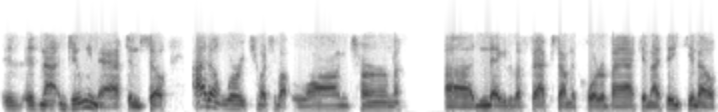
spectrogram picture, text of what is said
is is not doing that. And so I don't worry too much about long term uh, negative effects on the quarterback. And I think you know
